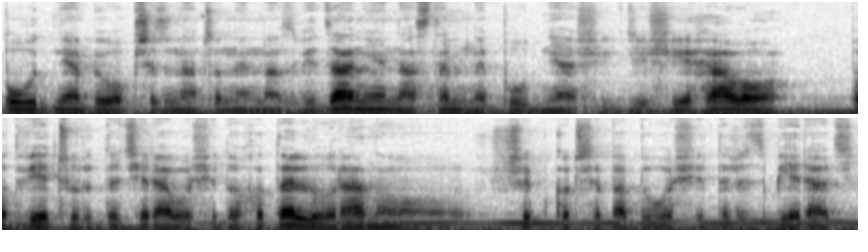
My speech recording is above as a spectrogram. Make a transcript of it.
pół dnia było przeznaczone na zwiedzanie, następne pół dnia się gdzieś jechało, pod wieczór docierało się do hotelu, rano szybko trzeba było się też zbierać,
